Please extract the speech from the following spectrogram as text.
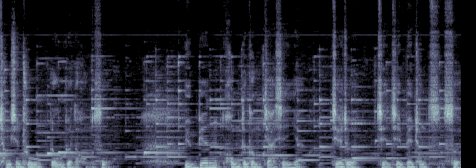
呈现出柔软的红色，云边红得更加鲜艳，接着渐渐变成紫色。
